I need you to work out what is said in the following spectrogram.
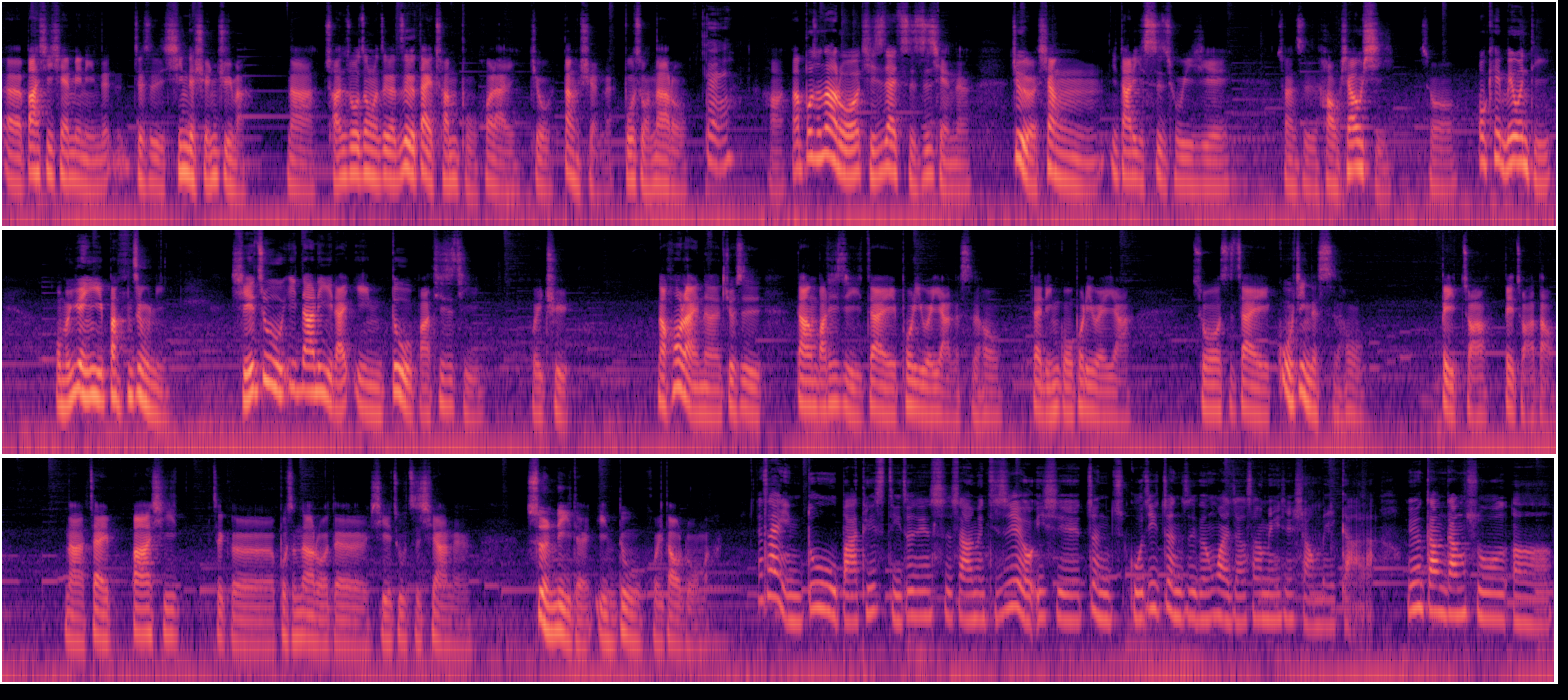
呃，巴西现在面临的就是新的选举嘛。那传说中的这个热带川普后来就当选了波索纳罗。对，好，那波索纳罗其实在此之前呢。就有向意大利释出一些算是好消息，说 OK 没问题，我们愿意帮助你，协助意大利来引渡巴蒂斯蒂回去。那后来呢，就是当巴蒂斯蒂在玻利维亚的时候，在邻国玻利维亚，说是在过境的时候，被抓被抓到。那在巴西这个波索纳罗的协助之下呢，顺利的引渡回到罗马。那在引渡巴蒂斯蒂这件事上面，其实也有一些政治、国际政治跟外交上面一些小美感啦。因为刚刚说，呃。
